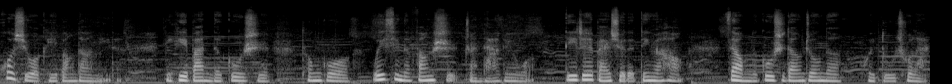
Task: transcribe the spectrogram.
或许我可以帮到你的。你可以把你的故事通过微信的方式转达给我，DJ 白雪的订阅号，在我们的故事当中呢。会读出来，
